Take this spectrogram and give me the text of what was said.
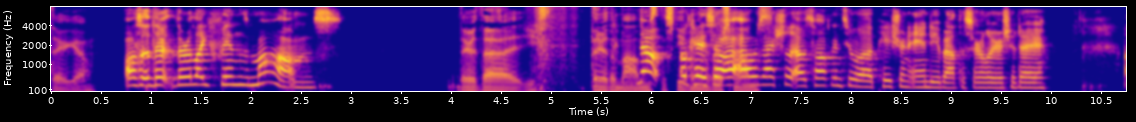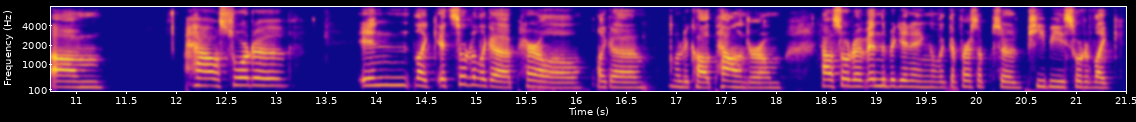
There you go. Also, they're they're like Finn's moms. They're the they're the moms. No, the okay. So I, I, was actually I was talking to a patron Andy about this earlier today. Um, how sort of in like it's sort of like a parallel, like a what do you call it, palindrome? How sort of in the beginning, like the first episode, PB sort of like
